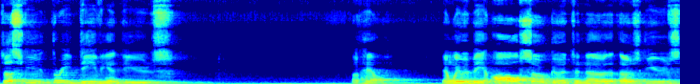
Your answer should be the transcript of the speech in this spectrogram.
So view three deviant views of hell. And we would be all so good to know that those views,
